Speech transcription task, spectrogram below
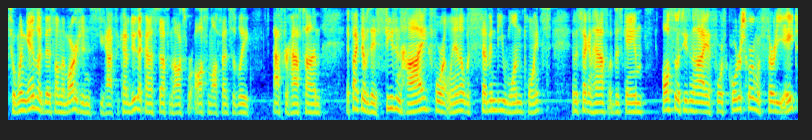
to win games like this on the margins, you have to kind of do that kind of stuff. And the Hawks were awesome offensively after halftime. In fact, it was a season high for Atlanta with 71 points in the second half of this game. Also, a season high of fourth quarter scoring with 38.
